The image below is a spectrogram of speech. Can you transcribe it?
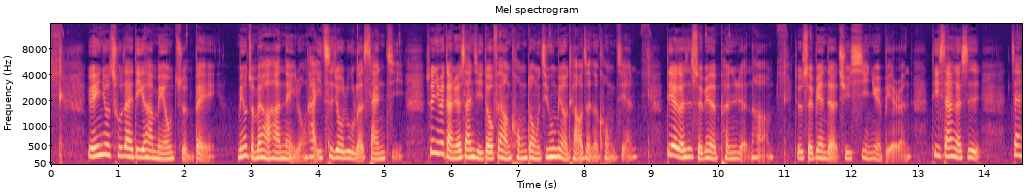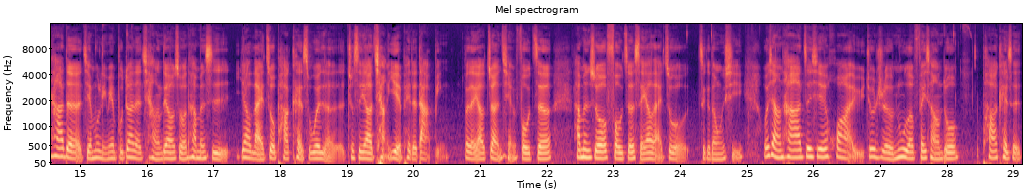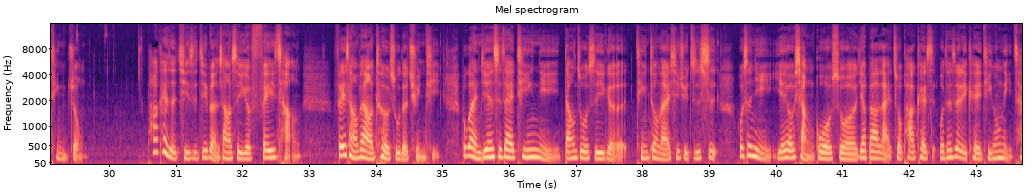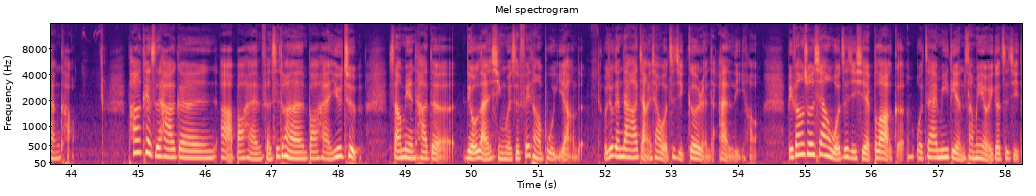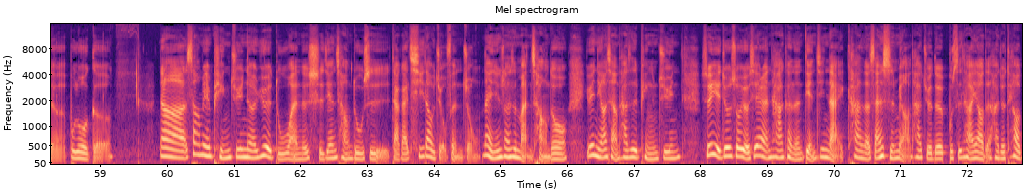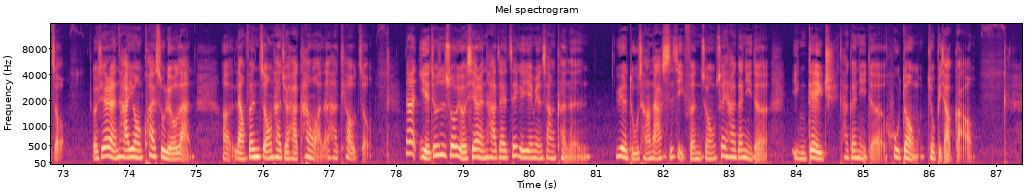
原因就出在第一个，他没有准备。没有准备好他的内容，他一次就录了三集，所以你会感觉三集都非常空洞，几乎没有调整的空间。第二个是随便的喷人哈，就随便的去戏谑别人。第三个是在他的节目里面不断的强调说他们是要来做 podcast，为了就是要抢业配的大饼，为了要赚钱，否则他们说否则谁要来做这个东西？我想他这些话语就惹怒了非常多 podcast 的听众。Podcast 其实基本上是一个非常、非常、非常特殊的群体。不管你今天是在听，你当做是一个听众来吸取知识，或是你也有想过说要不要来做 Podcast，我在这里可以提供你参考。Podcast 它跟啊包含粉丝团、包含 YouTube 上面它的浏览行为是非常不一样的。我就跟大家讲一下我自己个人的案例哈，比方说像我自己写 blog，我在 Medium 上面有一个自己的部落格。那上面平均呢，阅读完的时间长度是大概七到九分钟，那已经算是蛮长的哦。因为你要想它是平均，所以也就是说，有些人他可能点进来看了三十秒，他觉得不是他要的，他就跳走；有些人他用快速浏览，呃，两分钟他觉得他看完了，他跳走。那也就是说，有些人他在这个页面上可能阅读长达十几分钟，所以他跟你的 engage，他跟你的互动就比较高。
